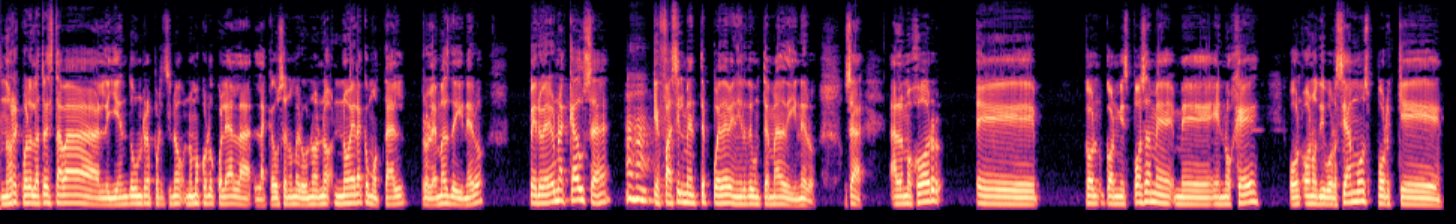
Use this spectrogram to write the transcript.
no recuerdo, la otra vez estaba leyendo un reporte, no, no me acuerdo cuál era la, causa número uno. No, no era como tal problemas de dinero, pero era una causa que fácilmente puede venir de un tema de dinero. O sea, a lo mejor eh, con, mi esposa me, enojé o, o, nos divorciamos porque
